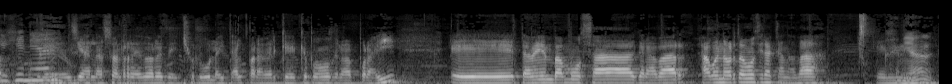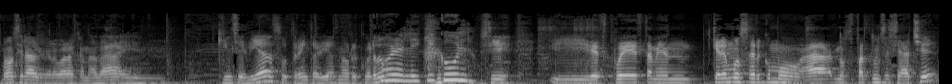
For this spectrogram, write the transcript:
Qué genial. eh, y a los alrededores de Cholula y tal para ver qué, qué podemos grabar por ahí. Eh, también vamos a grabar... Ah, bueno, ahorita vamos a ir a Canadá. En- Genial. Vamos a ir a grabar a Canadá en 15 días o 30 días, no recuerdo. Órale, qué cool. Sí, y después también queremos ser como, ah, nos falta un CCH,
